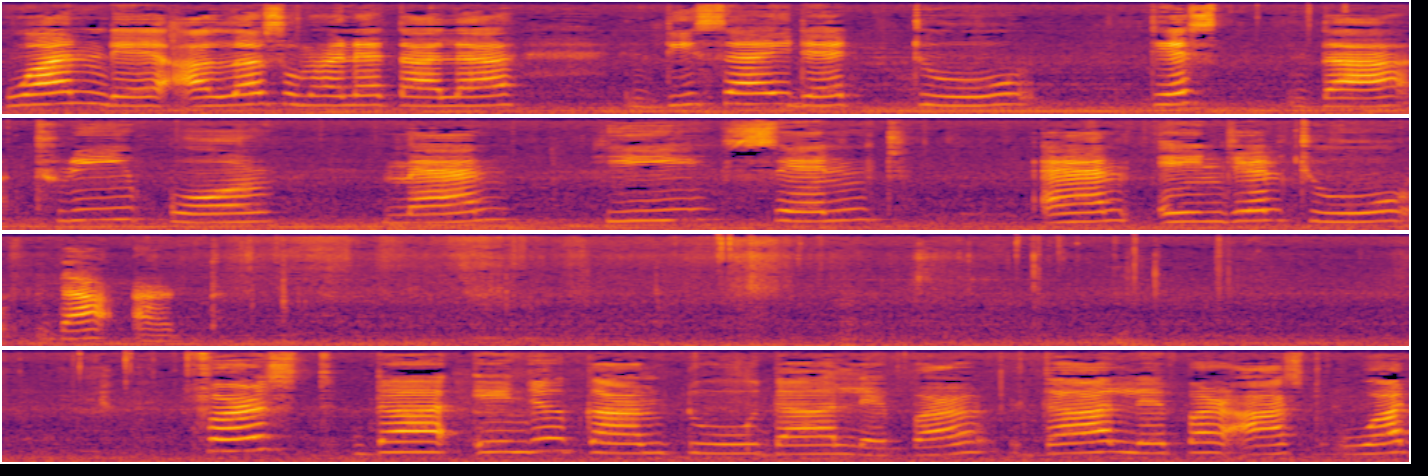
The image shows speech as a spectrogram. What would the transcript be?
One day Allah subhanahu wa ta'ala decided to test the three poor men. He sent an angel to the earth. First, the angel came to the leper. The leper asked, "What?"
